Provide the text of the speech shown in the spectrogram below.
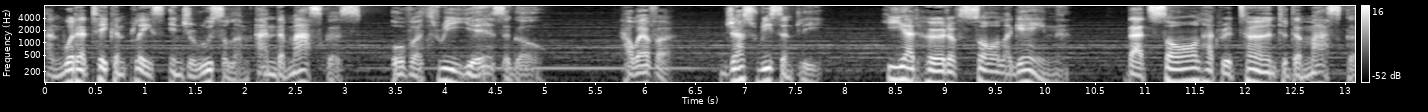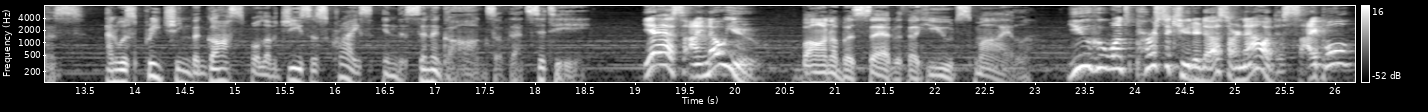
and what had taken place in Jerusalem and Damascus over three years ago. However, just recently, he had heard of Saul again, that Saul had returned to Damascus and was preaching the gospel of Jesus Christ in the synagogues of that city. Yes, I know you. Barnabas said with a huge smile. You who once persecuted us are now a disciple?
